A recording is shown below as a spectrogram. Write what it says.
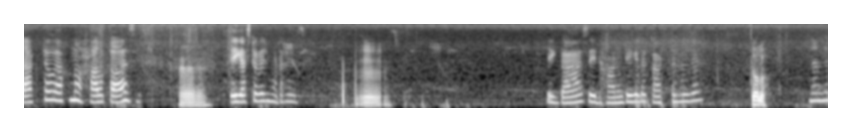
দাগটাও এখনও হালকা আছে। হ্যাঁ। এই গাছটা বেশ মোটা হয়েছে। হুম। এই গাছ এই ধান উঠে গেলে কাটতে হবে। চলো। না না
